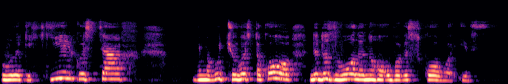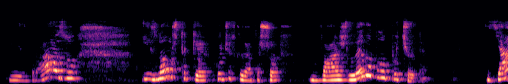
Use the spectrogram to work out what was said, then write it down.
у великих кількостях, мабуть, чогось такого недозволеного обов'язково і, і зразу. І знову ж таки, хочу сказати, що важливо було почути. Я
